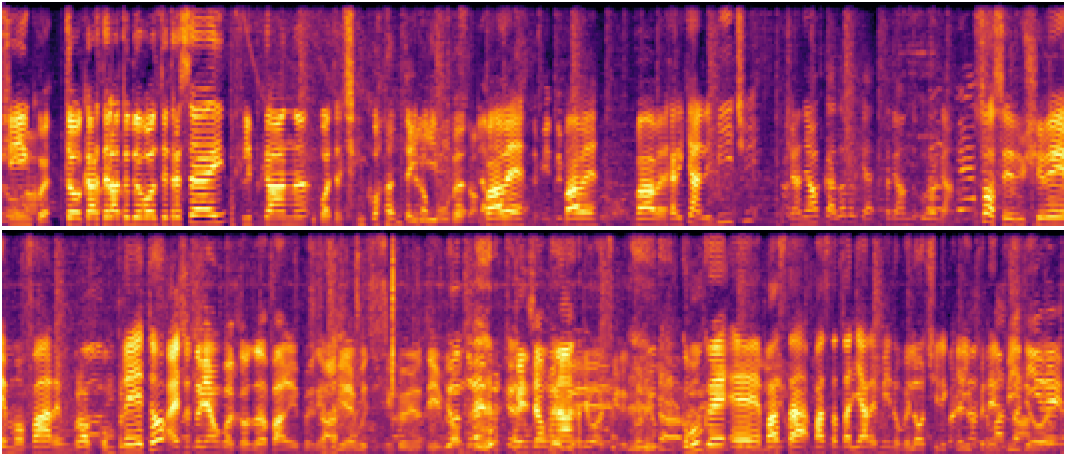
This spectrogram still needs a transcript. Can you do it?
5. Cartellato due volte 3-6. Flip can 4,50 i la lip. puzza. Vabbè, vabbè, vabbè Carichiamo le bici Ce ne andiamo a casa perché sta arrivando l'uragano Non so se riusciremo a fare un vlog completo. Adesso troviamo qualcosa da fare per riempire questi 5 minuti di vlog. Pensiamo un attimo, ci ricordiamo. Comunque eh, basta, basta tagliare meno veloci le clip nel video eh,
